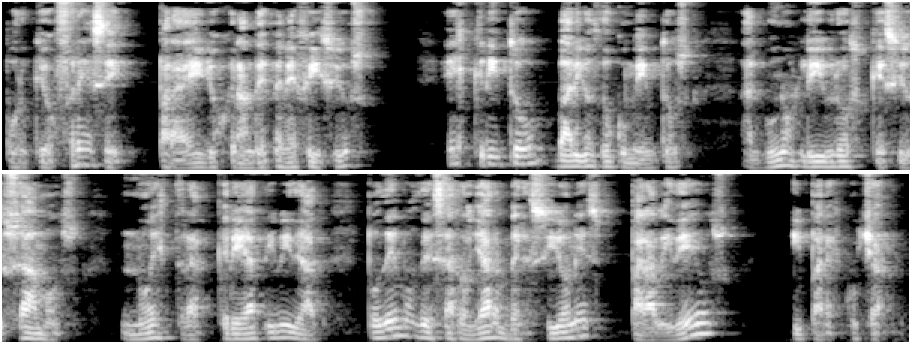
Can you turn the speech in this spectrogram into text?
porque ofrece para ellos grandes beneficios, he escrito varios documentos, algunos libros que si usamos nuestra creatividad podemos desarrollar versiones para videos y para escuchar,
